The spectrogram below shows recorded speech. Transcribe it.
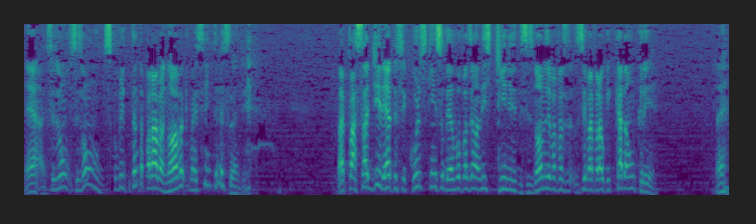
É, vocês, vão, vocês vão descobrir tanta palavra nova que vai ser interessante. Vai passar direto esse curso, quem souber, eu vou fazer uma listinha desses nomes e vai fazer, você vai falar o que cada um crê. Né?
